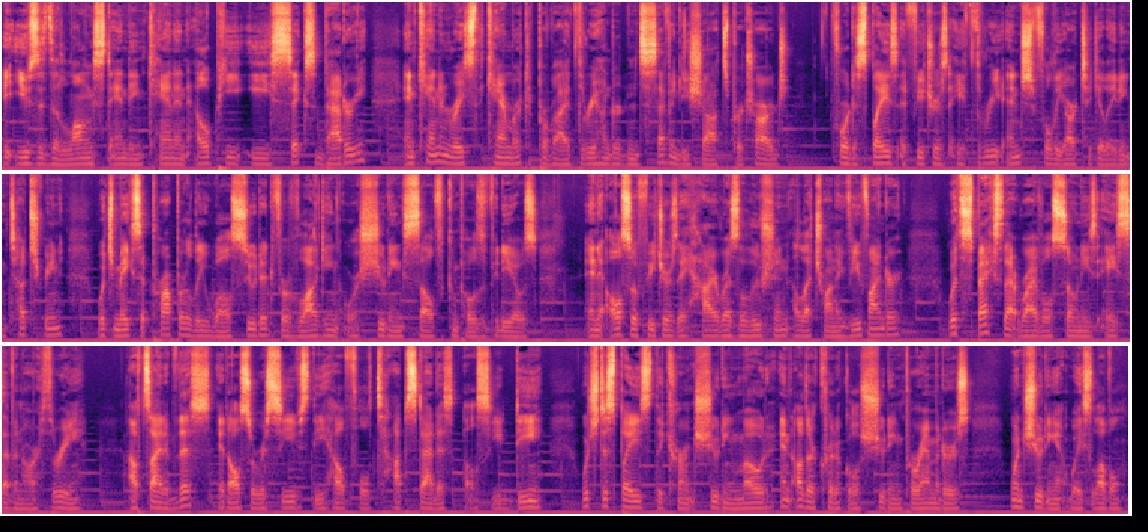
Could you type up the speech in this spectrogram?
It uses the long-standing Canon LPE6 battery, and Canon rates the camera to provide 370 shots per charge. For displays, it features a 3-inch fully articulating touchscreen, which makes it properly well suited for vlogging or shooting self-composed videos. And it also features a high-resolution electronic viewfinder, with specs that rival Sony's a7R III. Outside of this, it also receives the helpful top status LCD, which displays the current shooting mode and other critical shooting parameters when shooting at waist level.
